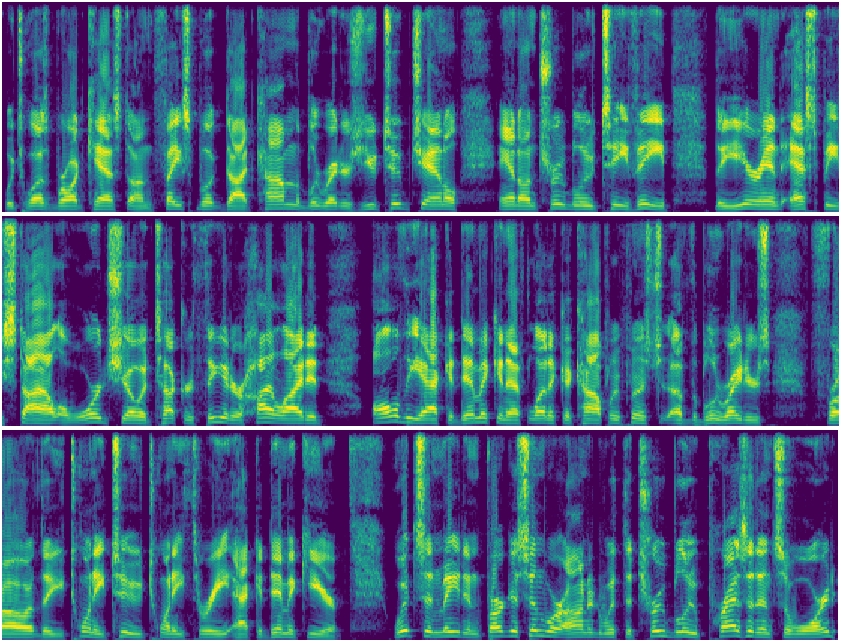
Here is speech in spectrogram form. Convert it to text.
which was broadcast on Facebook.com, the Blue Raiders YouTube channel, and on True Blue TV. The year end ESPY style award show at Tucker Theater highlighted all the academic and athletic accomplishments of the Blue Raiders for the 22 23 academic year. Whitson, Mead, and Ferguson were honored with the True Blue President's Award,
